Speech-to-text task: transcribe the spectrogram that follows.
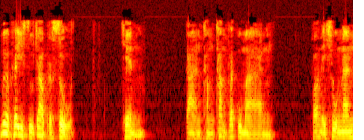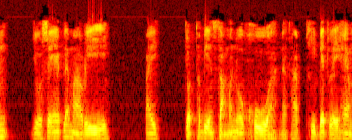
เมื่อพระเยซูเจ้าประสูติ เช่น การทำถ้ำพระกุมาร เพราะในช่วงนั้นโยเซฟและมารีไป จดทะเบียนสัมมโนครัวนะครับ ที่เบธเลเฮม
